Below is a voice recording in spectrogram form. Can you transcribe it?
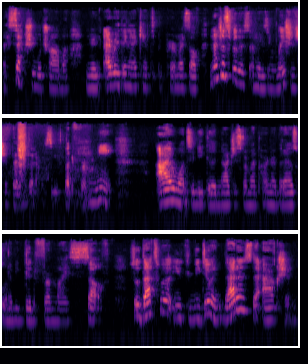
my sexual trauma. I'm doing everything I can to prepare myself, not just for this amazing relationship that I'm going to receive, but for me. I want to be good, not just for my partner, but I also want to be good for myself. So that's what you could be doing. That is the action.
